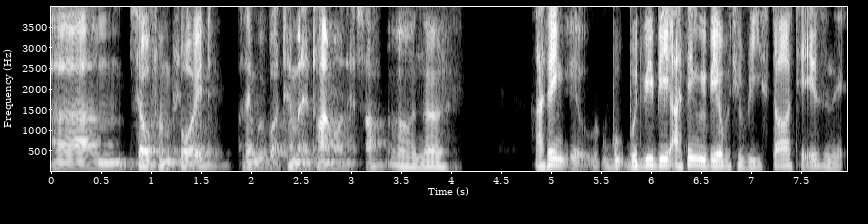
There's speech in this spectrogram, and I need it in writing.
um, self-employed, I think we've got a 10 minute time on it, sir. Oh, no. I think, would we be, I think we'd be able to restart it, isn't it?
